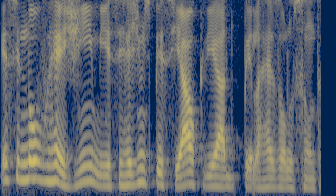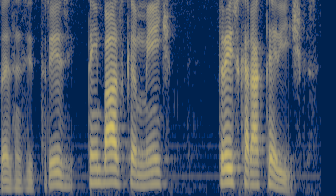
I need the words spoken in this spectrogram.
Esse novo regime, esse regime especial criado pela Resolução 313, tem basicamente três características.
